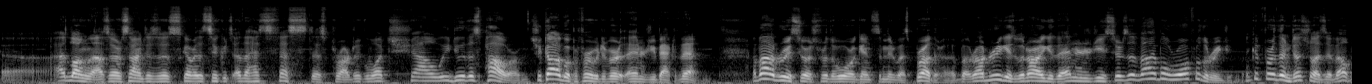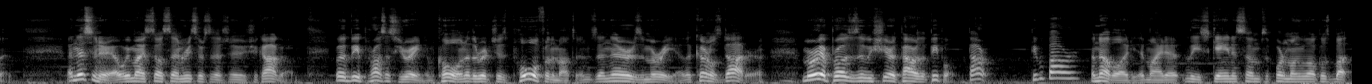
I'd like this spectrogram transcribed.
her. Uh, at long last, our scientists have discovered the secrets of the Hephaestus project. What shall we do with this power? Chicago prefer we divert the energy back to them. A vital resource for the war against the Midwest Brotherhood, but Rodriguez would argue that energy serves a viable role for the region and could further industrialize development. In this scenario, we might still send resources to Chicago, but it would be processed uranium, coal, and other riches pulled from the mountains, and there's Maria, the colonel's daughter. Maria proposes that we share the power of the people. Power? People power? A novel idea that might at least gain some support among the locals, but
